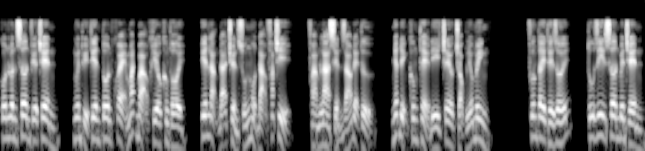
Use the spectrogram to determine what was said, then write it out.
Côn luân sơn phía trên, nguyên thủy tiên tôn khỏe mắt bạo khiêu không thôi, yên lặng đã truyền xuống một đạo pháp chỉ, phàm là xiển giáo đệ tử, nhất định không thể đi treo chọc liễu minh. Phương tây thế giới, tu di sơn bên trên,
